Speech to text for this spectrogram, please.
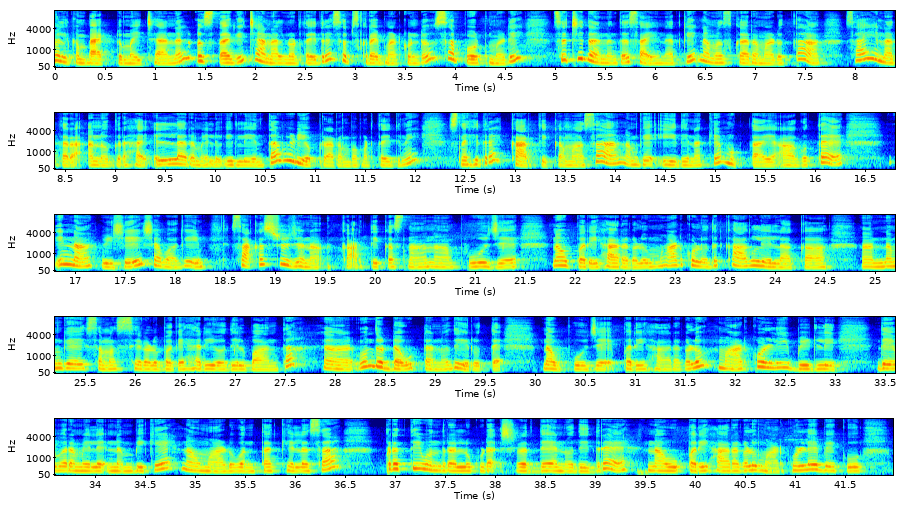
Welcome back to my channel ಹೊಸದಾಗಿ channel ನೋಡ್ತಾ ಇದ್ದರೆ ಸಬ್ಸ್ಕ್ರೈಬ್ ಮಾಡಿಕೊಂಡು ಸಪೋರ್ಟ್ ಮಾಡಿ. ಸಚ್ಚಿದಾನಂದ ಸಾಯಿನಾಥ್ಗೆ ನಮಸ್ಕಾರ ಮಾಡುತ್ತಾ, ಸಾಯಿನಾಥರ ಅನುಗ್ರಹ ಎಲ್ಲರ ಮೇಲೂ ಇರಲಿ ಅಂತ ವಿಡಿಯೋ ಪ್ರಾರಂಭ ಮಾಡ್ತಾ ಇದ್ದೀನಿ. ಸ್ನೇಹಿತರೆ, ಕಾರ್ತಿಕ ಮಾಸ ನಮಗೆ ಈ ದಿನಕ್ಕೆ ಮುಕ್ತಾಯ ಆಗುತ್ತೆ. ಇನ್ನು ವಿಶೇಷವಾಗಿ ಸಾಕಷ್ಟು ಜನ ಕಾರ್ತಿಕ ಸ್ನಾನ, ಪೂಜೆ, ನಾವು ಪರಿಹಾರಗಳು ಮಾಡ್ಕೊಳ್ಳೋದಕ್ಕಾಗಲಿಲ್ಲ ಅಕ್ಕ. ನಮಗೆ ಸಮಸ್ಯೆಗಳು ಬಗೆಹರಿಯೋದಿಲ್ವಾ ಅಂತ ಒಂದು ಡೌಟ್ ಅನ್ನೋದು ಇರುತ್ತೆ. ನಾವು ಪೂಜೆ, ಪರಿಹಾರಗಳು ಮಾಡ್ಕೊಳ್ಳಿ, ಬಿಡಲಿ. ದೇವರ ಮೇಲೆ ನಂಬಿಕೆ, ನಾವು ಮಾಡುವಂಥ ಕೆಲಸ ಪ್ರತಿಯೊಂದರಲ್ಲೂ ಕೂಡ ಶ್ರದ್ಧೆ ಅನ್ನೋದಿದ್ದರೆ ನಾವು ಪರಿಹಾರಗಳು ಮಾಡಿಕೊಳ್ಳೇಬೇಕು,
